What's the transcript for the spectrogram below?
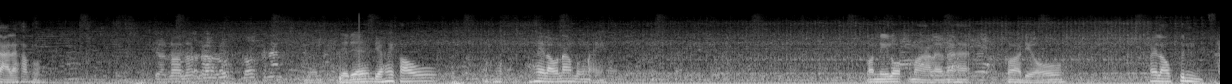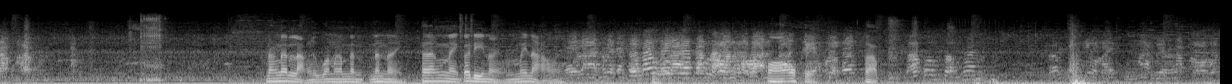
จ่ายแล้วครับผมเดี๋ยวรอรถรถรถรถคณะเดี๋ยวเดี๋ยวเดี๋ยวให้เขาให้เรานั่งตรงไหน ตอนนี้รถมาแล้วนะฮะก็เดี๋ยวให้เราขึ้น นั่งด้านหลังหรือว่านั่งด้านด้านในถ้านั่งด้านในก็ดีหน่อยมันไม่หนาวไงนั่งรถแค่ข้างหลังนะครับอ๋อโอเคครับครับผมสองท่านเที่ยวไหนผมมากเลยนะครับรอรถ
